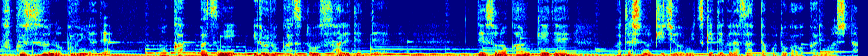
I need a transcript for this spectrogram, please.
複数の分野でもう活発にいろいろ活動されててでその関係で私の記事を見つけてくださったことが分かりました。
